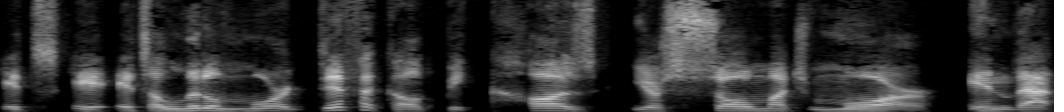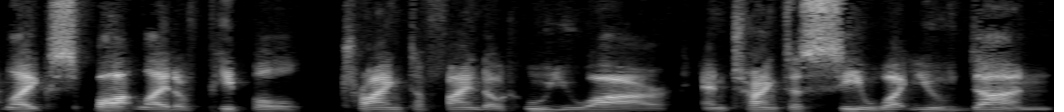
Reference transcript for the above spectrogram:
it's it's a little more difficult because you're so much more in that like spotlight of people trying to find out who you are and trying to see what you've done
